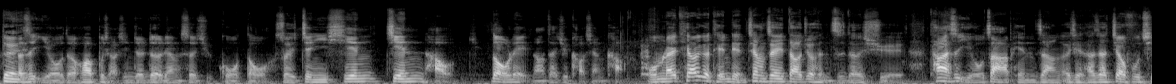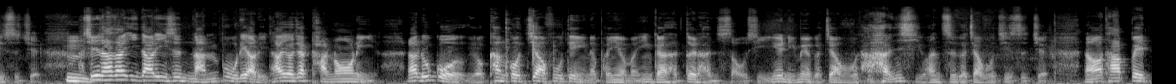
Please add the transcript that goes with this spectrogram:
对但，是油的话，不小心就热量摄取过多，所以建议先煎好肉类，然后再去烤箱烤。我们来挑一个甜点，像这一道就很值得学，它还是油炸篇章，而且它叫教父气势卷。嗯其实它在意大利是南部料理，它又叫 cannoli。那如果有看过教父电影的朋友们，应该很对它很熟悉，因为里面有个教父，他很喜欢吃个教父气势卷，然后他被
